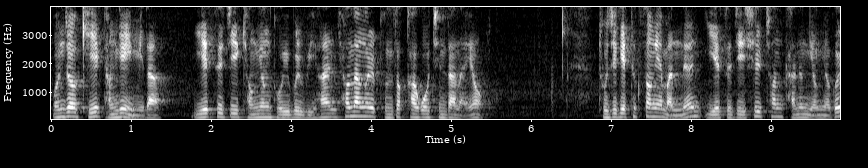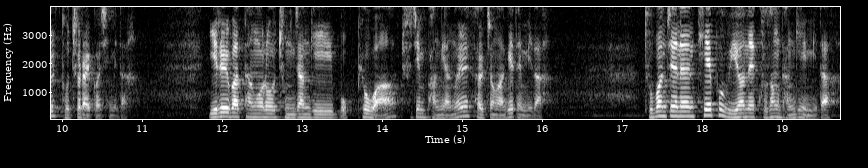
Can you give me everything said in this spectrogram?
먼저 기획 단계입니다. ESG 경영 도입을 위한 현황을 분석하고 진단하여 조직의 특성에 맞는 ESG 실천 가능 영역을 도출할 것입니다. 이를 바탕으로 중장기 목표와 추진 방향을 설정하게 됩니다. 두 번째는 TF위원회 구성 단계입니다.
